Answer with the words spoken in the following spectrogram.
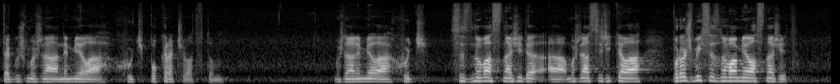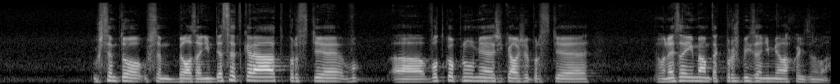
tak už možná neměla chuť pokračovat v tom. Možná neměla chuť se znova snažit a možná si říkala, proč bych se znova měla snažit. Už jsem, to, už jsem byla za ním desetkrát, prostě odkopnul mě, říkal, že prostě ho nezajímám, tak proč bych za ním měla chodit znova.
